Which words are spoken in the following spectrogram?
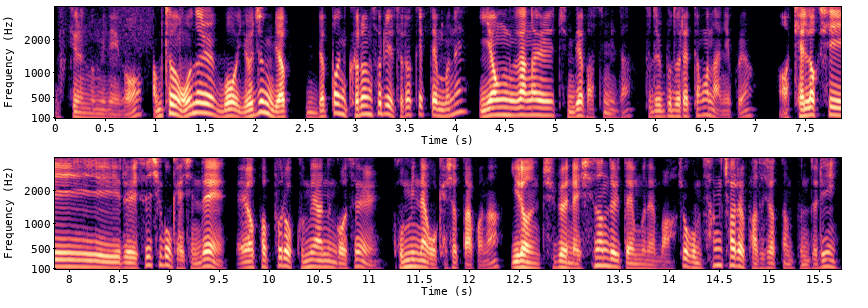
웃기는 놈이네 이거. 아무튼 오늘 뭐 요즘 몇 몇 번 그런 소리를 들었기 때문에 이 영상을 준비해 봤습니다. 부들부들했던 건 아니고요. 어, 갤럭시를 쓰시고 계신데 에어팟 프로 구매하는 것을 고민하고 계셨다거나 이런 주변의 시선들 때문에 막 조금 상처를 받으셨던 분들이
